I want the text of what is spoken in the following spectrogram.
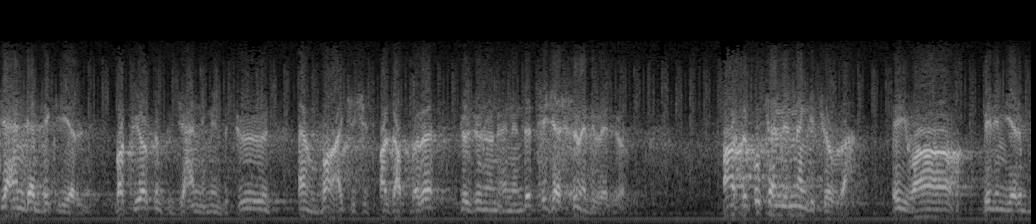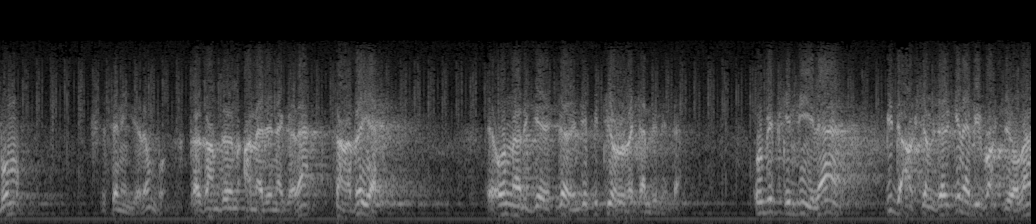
cehennemdeki yerini. Bakıyorsun ki cehennemin bütün enva çeşit azapları gözünün önünde tecessüm ediveriyor. Artık o kendinden geçiyor bura. Eyvah benim yerim bu mu? İşte senin yerin bu. Kazandığın ameline göre sana da yer. E onları görünce bitiyor orada kendiliğinden. O bitkinliğiyle bir de akşam üzeri yine bir bakıyorlar.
